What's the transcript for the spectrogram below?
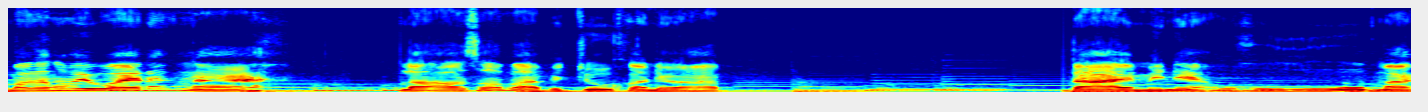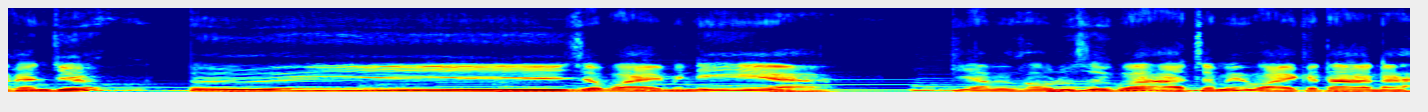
มากันทำไมไวนักหนา เราเอาซอฟต์บาทไปจู๊ก่อนดีกว่าครับ ได้ไหมเนี่ย โอ้โห มากันเยอะเอ้ย จะไหวไหมเนี่ยยังมีความรู้สึกว่าอาจจะไม่ไหวก็ได้นะ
